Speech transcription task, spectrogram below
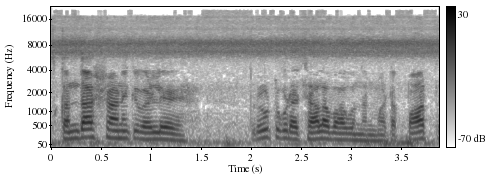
స్కందాశ్రానికి వెళ్ళే రూట్ కూడా చాలా బాగుందన్నమాట. పాత్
